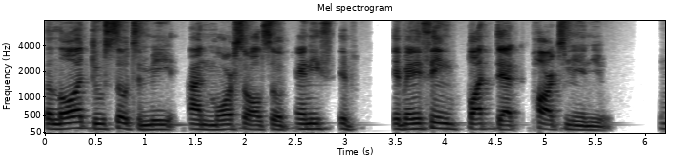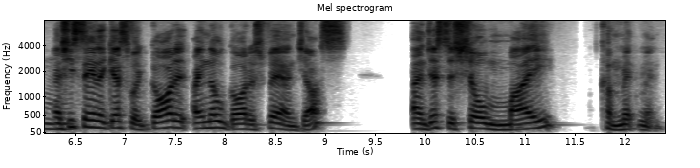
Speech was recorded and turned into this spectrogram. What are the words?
the Lord do so to me, and more so also if any if if anything but that parts me and you. Mm-hmm. And she's saying that guess what? God, I know God is fair and just. And just to show my commitment,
